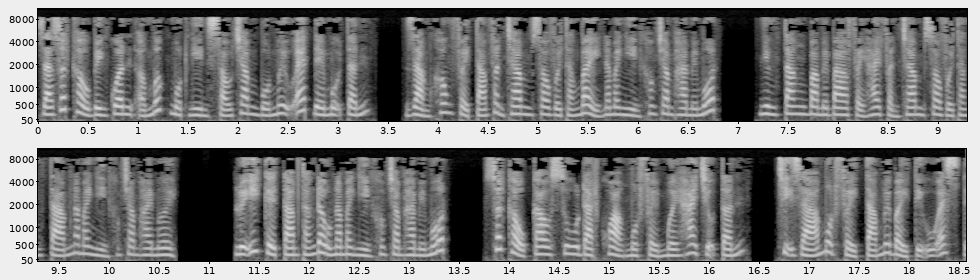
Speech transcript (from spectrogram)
Giá xuất khẩu bình quân ở mức 1.640 USD mỗi tấn, giảm 0,8% so với tháng 7 năm 2021, nhưng tăng 33,2% so với tháng 8 năm 2020. Lũy kế 8 tháng đầu năm 2021, xuất khẩu cao su đạt khoảng 1,12 triệu tấn, trị giá 1,87 tỷ USD,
